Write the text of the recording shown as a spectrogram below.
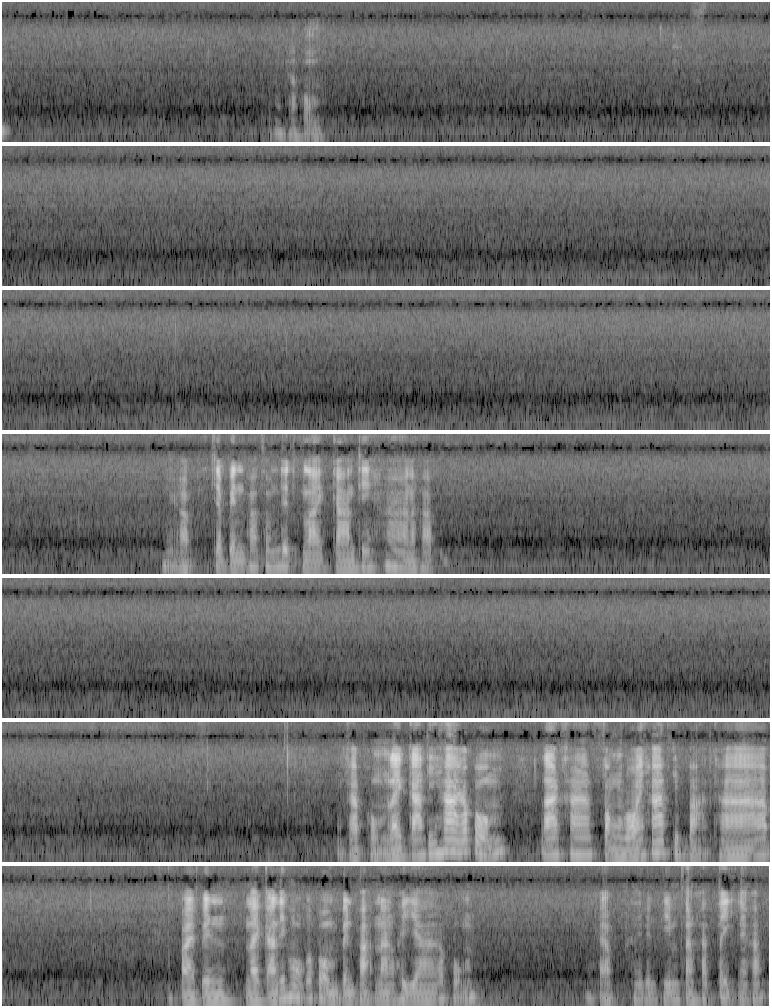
นะครับผม ครับ จะเป็นพระสมเด็จรายการที่ห้านะครับ นะครับผมรายการที่ห้าครับผม ราคาสองร้อยห้าสิบบาทครับ ไปเป็นรายการที่หกครับผม เป็นพระนางพญาครับผมนะครับอันนี้เป็นพิมพ์สังคตินะครับ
